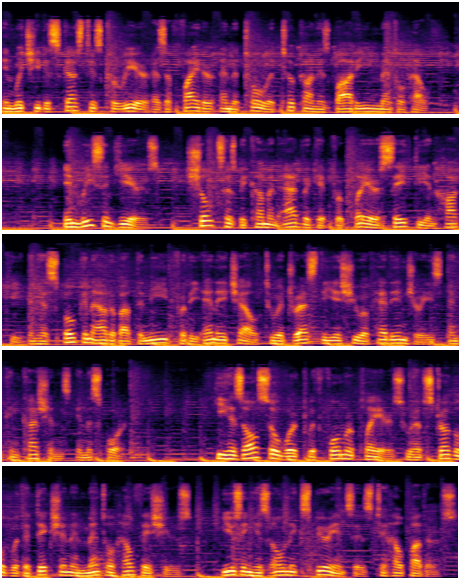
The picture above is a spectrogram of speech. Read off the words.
in which he discussed his career as a fighter and the toll it took on his body and mental health. In recent years, Schultz has become an advocate for player safety in hockey and has spoken out about the need for the NHL to address the issue of head injuries and concussions in the sport. He has also worked with former players who have struggled with addiction and mental health issues, using his own experiences to help others.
